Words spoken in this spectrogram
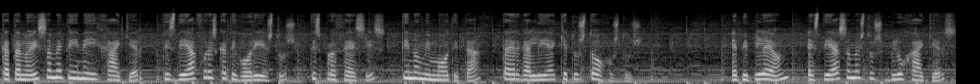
Κατανοήσαμε τι είναι οι hacker, τις διάφορες κατηγορίες τους, τις προθέσεις, την νομιμότητα, τα εργαλεία και τους στόχους τους. Επιπλέον, εστιάσαμε στους Blue Hackers,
